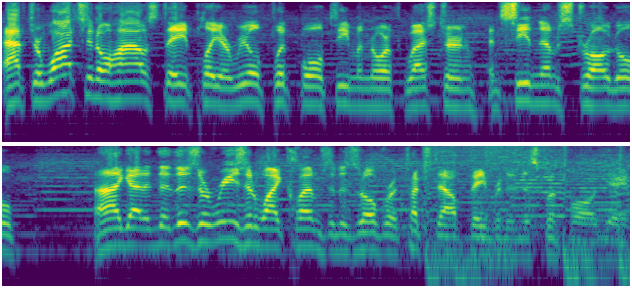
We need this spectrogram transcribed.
after watching Ohio State play a real football team in Northwestern and seeing them struggle, I got it. There's a reason why Clemson is over a touchdown favorite in this football game.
